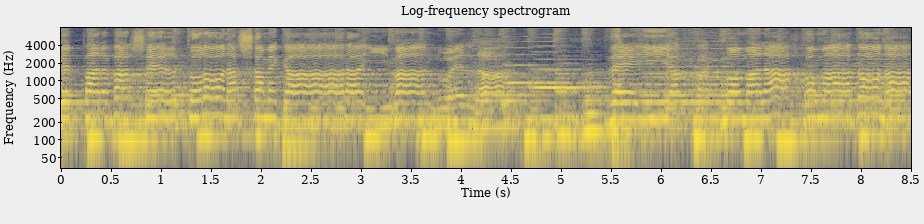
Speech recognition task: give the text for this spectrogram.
בפרבר של טורונה שם גרה עמנואלה והיא יפה כמו מלאך או מדונה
